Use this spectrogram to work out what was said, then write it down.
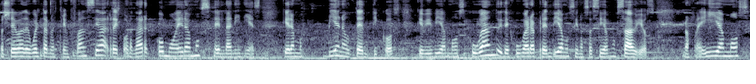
Nos lleva de vuelta a nuestra infancia, recordar cómo éramos en la niñez, que éramos bien auténticos, que vivíamos jugando y de jugar aprendíamos y nos hacíamos sabios. Nos reíamos,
